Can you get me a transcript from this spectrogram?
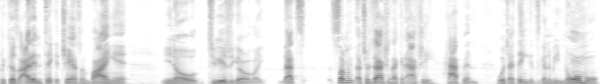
because I didn't take a chance on buying it." You know, two years ago, like that's something a transaction that can actually happen, which I think is going to be normal.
